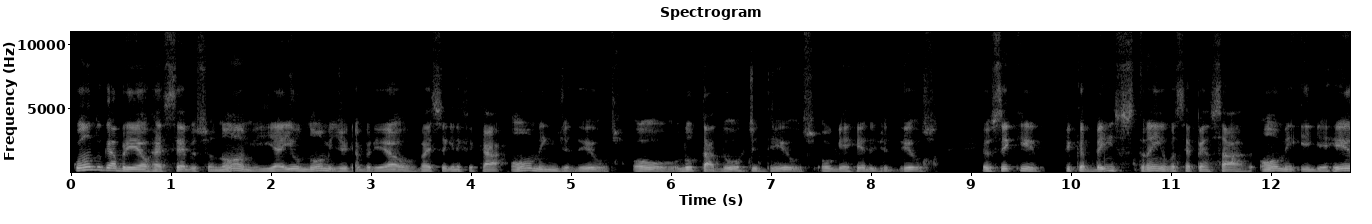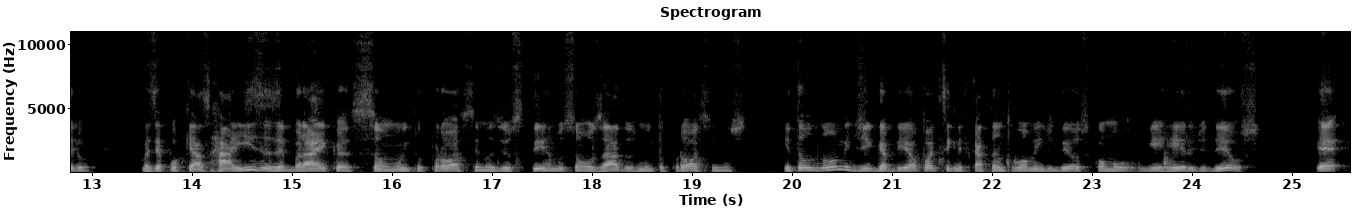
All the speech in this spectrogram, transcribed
quando Gabriel recebe o seu nome, e aí o nome de Gabriel vai significar homem de Deus, ou lutador de Deus, ou guerreiro de Deus, eu sei que fica bem estranho você pensar homem e guerreiro, mas é porque as raízes hebraicas são muito próximas e os termos são usados muito próximos. Então, o nome de Gabriel pode significar tanto homem de Deus como guerreiro de Deus. É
